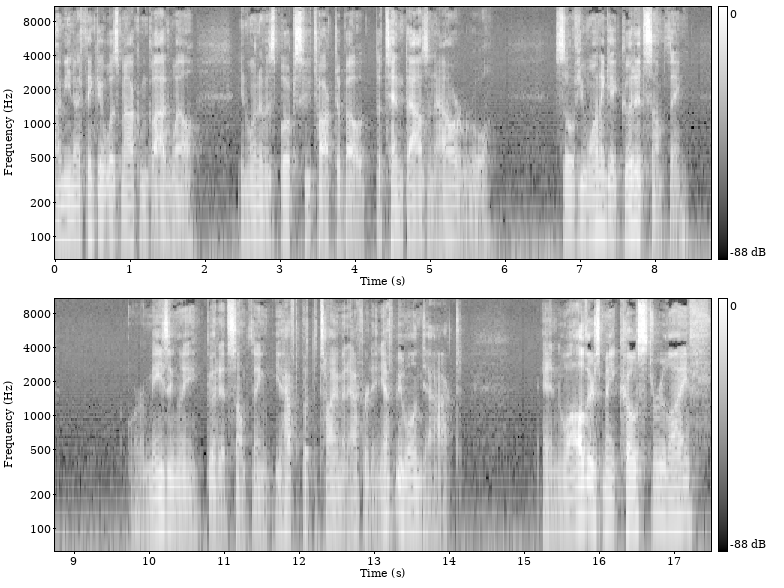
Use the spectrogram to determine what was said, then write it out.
I mean, I think it was Malcolm Gladwell in one of his books who talked about the 10,000 hour rule. So if you want to get good at something, or amazingly good at something, you have to put the time and effort in. You have to be willing to act. And while others may coast through life,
